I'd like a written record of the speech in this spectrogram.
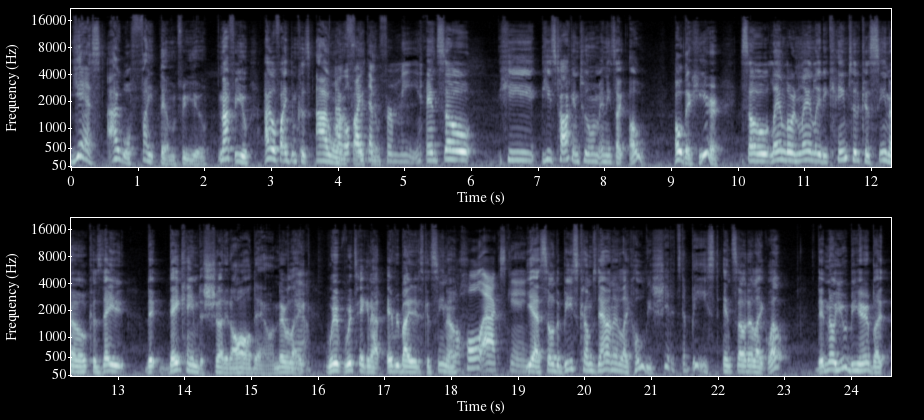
Yes, I will fight them for you. Not for you. I will fight them because I want i to will fight, fight them them for me and so he he's talking to him and he's like, "Oh, oh, they're here." So landlord and landlady came to the casino because they, they they came to shut it all down. They were like, Yeah. "We're we're taking out everybody at this casino. the whole axe gang Yeah. So the beast comes down and like, "Holy shit, it's the beast!" And so they're like, "Well, didn't know you would be here, but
